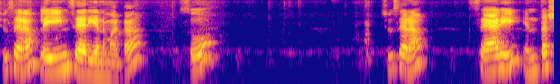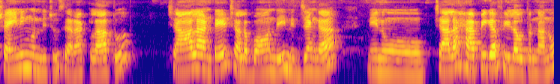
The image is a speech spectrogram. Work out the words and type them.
చూసారా? ప్లెయిన్ శారీ అనమాట సో చూసారా? శారీ ఎంత షైనింగ్ ఉంది చూసారా? క్లాత్ చాలా అంటే చాలా బాగుంది నిజంగా. నేను చాలా హ్యాపీగా ఫీల్ అవుతున్నాను.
